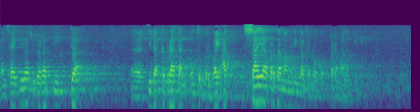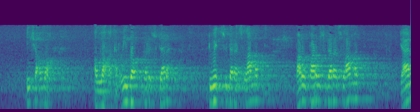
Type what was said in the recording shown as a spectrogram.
Dan saya kira saudara tidak Eh, tidak keberatan untuk berbaiat saya pertama meninggalkan rokok pada malam ini. Insya Allah Allah akan ridha kepada saudara. Duit saudara selamat paru-paru saudara selamat dan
